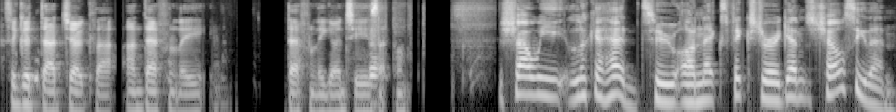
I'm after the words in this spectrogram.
It's a good dad joke that I'm definitely definitely going to use that one. Shall we look ahead to our next fixture against Chelsea then?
